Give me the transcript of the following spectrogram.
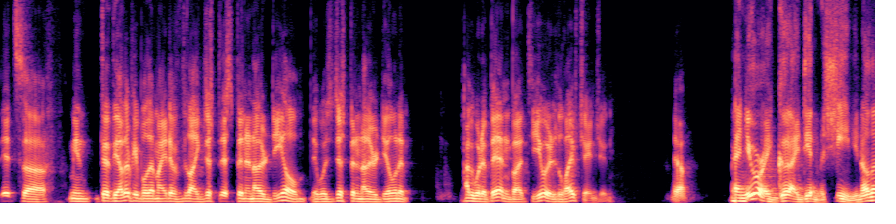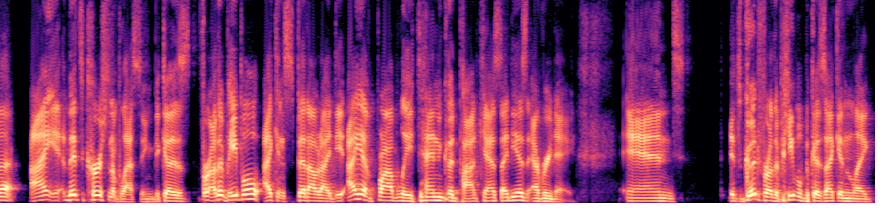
it's uh I mean, the, the other people that might have like just this been another deal, it was just been another deal and it probably would have been, but to you it is life changing. Yeah. And you are a good idea machine. You know that? I it's a curse and a blessing because for other people, I can spit out ideas. I have probably 10 good podcast ideas every day. And it's good for other people because I can like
